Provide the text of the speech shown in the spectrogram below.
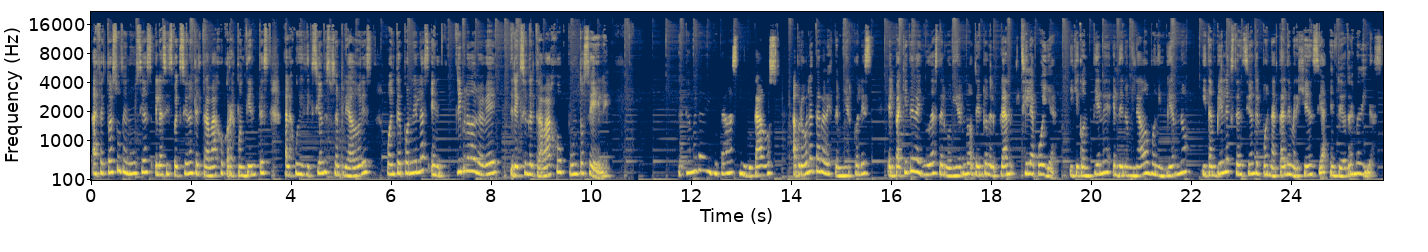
a efectuar sus denuncias en las inspecciones del trabajo correspondientes a la jurisdicción de sus empleadores o interponerlas en www.direcciondeltrabajo.cl. La Cámara de Diputadas y Diputados aprobó la tarde de este miércoles el paquete de ayudas del gobierno dentro del plan Chile Apoya y que contiene el denominado bono invierno y también la extensión del postnatal de emergencia, entre otras medidas.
